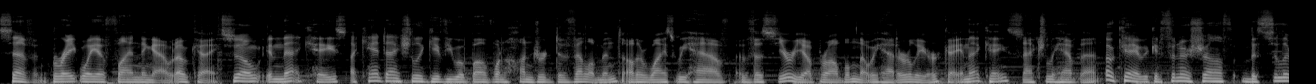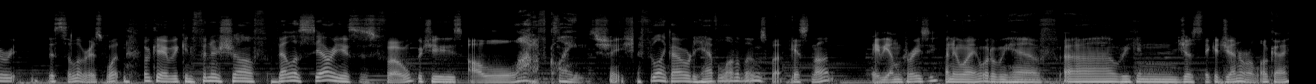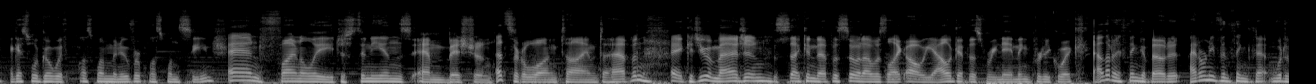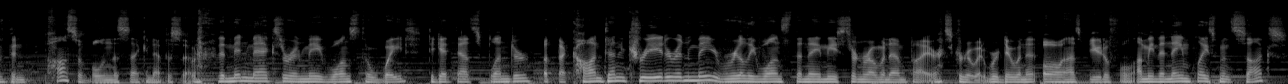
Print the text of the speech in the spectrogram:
Seven. Great way of finding out. Okay. So in that case, I can't actually give you above 100 development. Otherwise, we have the Syria problem that we had earlier. Okay, in that case, actually have that. Okay, we can finish off Basilar Basilaris. What? Okay, we can finish off Belisarius's foe, which is a lot of claims. Sheesh. I feel like I already have a lot of those, but guess not. Maybe I'm crazy. Anyway, what do we have? Uh, we can just take a general. Okay. I guess we'll go with plus one maneuver, plus one siege. And finally, Justinian's ambition. That took a long time to happen. Hey, could you imagine the second episode? I was like, oh yeah, I'll get this renaming pretty quick. Now that I think about it, I don't even think that would have been possible in the second episode. the min-maxer in me wants to wait to get that splendor, but the content creator in me really wants the name Eastern Roman Empire. Screw it, we're doing it. Oh, that's beautiful. I mean, the name placement sucks,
